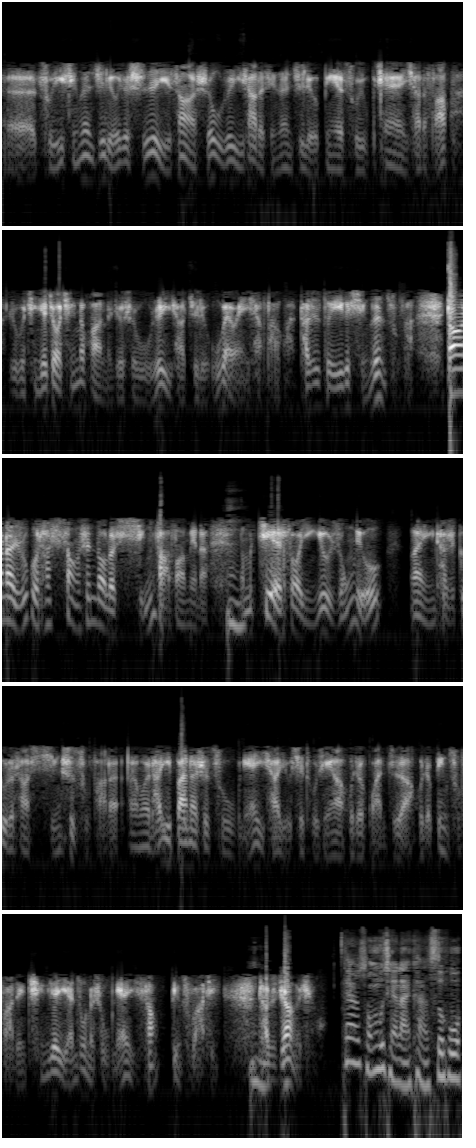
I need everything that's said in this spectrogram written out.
呃，处于行政拘留，就十日以上十五日以下的行政拘留，并且处于五千元以下的罚款。如果情节较轻的话呢，就是五日以下拘留，五百万以下罚款。它是对于一个行政处罚。当然呢，如果它上升到了刑法方面呢，那么介绍引诱容留卖淫，它是够得上刑事处罚的。那么它一般呢是处五年以下有期徒刑啊，或者管制啊，或者并处罚金。情节严重的是五年以上并处罚金。它是这样的情况。但是从目前来看，似乎，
